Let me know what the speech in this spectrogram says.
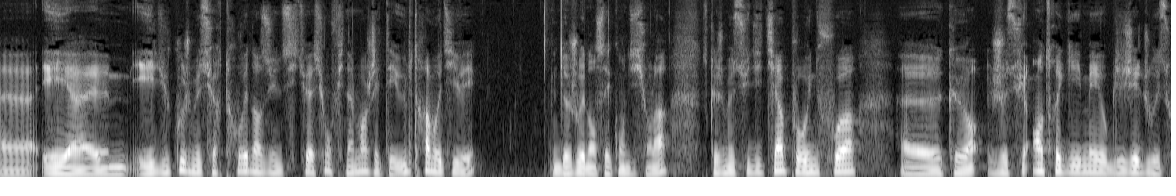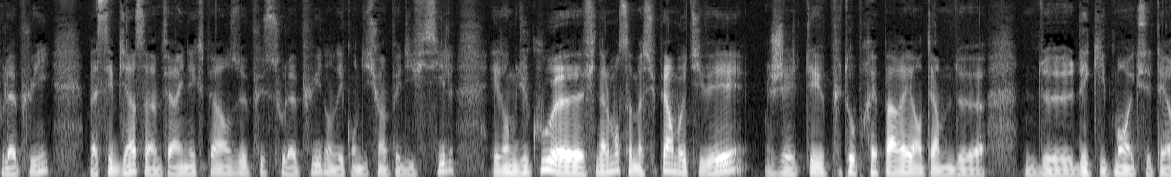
et, et, du coup, je me suis retrouvé dans une situation où finalement j'étais ultra motivé de jouer dans ces conditions-là. Parce que je me suis dit, tiens, pour une fois, euh, que je suis entre guillemets obligé de jouer sous la pluie, bah c'est bien, ça va me faire une expérience de plus sous la pluie dans des conditions un peu difficiles. Et donc du coup, euh, finalement, ça m'a super motivé. J'ai été plutôt préparé en termes d'équipement, etc.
